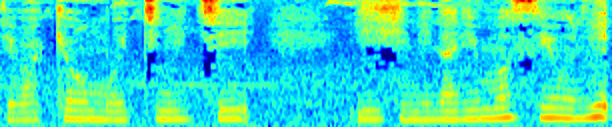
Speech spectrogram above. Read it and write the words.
では今日も一日いい日になりますように。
